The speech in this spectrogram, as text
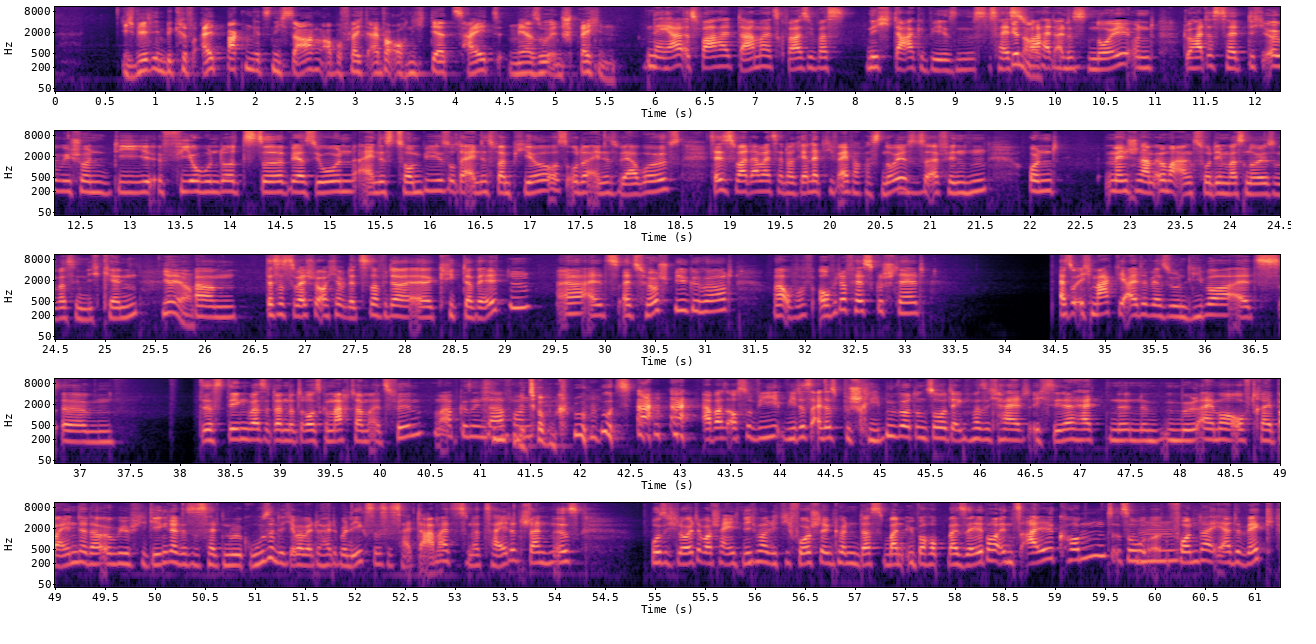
ich will den Begriff altbacken jetzt nicht sagen, aber vielleicht einfach auch nicht der Zeit mehr so entsprechen. Naja, es war halt damals quasi was nicht da gewesen ist. Das heißt, genau. es war halt alles neu und du hattest halt nicht irgendwie schon die 400. Version eines Zombies oder eines Vampirs oder eines Werwolfs. Das heißt, es war damals ja noch relativ einfach, was Neues mhm. zu erfinden und Menschen haben immer Angst vor dem, was Neues und was sie nicht kennen. Ja, ja. Ähm, das ist zum Beispiel auch, ich habe letztens auch wieder äh, Krieg der Welten äh, als, als Hörspiel gehört und auch, auch wieder festgestellt, also ich mag die alte Version lieber als ähm, das Ding, was sie dann daraus gemacht haben als Film, mal abgesehen davon. Mit Tom Cruise. Aber es ist auch so, wie, wie das alles beschrieben wird und so, denkt man sich halt, ich sehe da halt einen ne Mülleimer auf drei Beinen, der da irgendwie durch die Gegend rennt. Das ist halt null gruselig. Aber wenn du halt überlegst, dass es halt damals zu einer Zeit entstanden ist, wo sich Leute wahrscheinlich nicht mal richtig vorstellen können, dass man überhaupt mal selber ins All kommt, so mhm. von der Erde weg.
